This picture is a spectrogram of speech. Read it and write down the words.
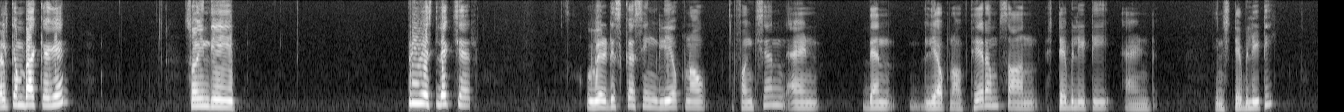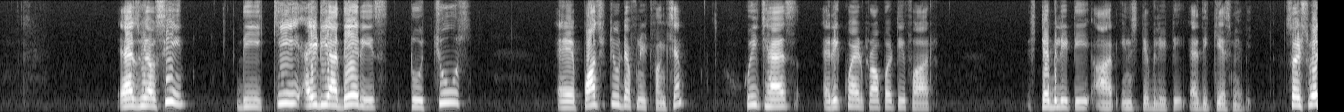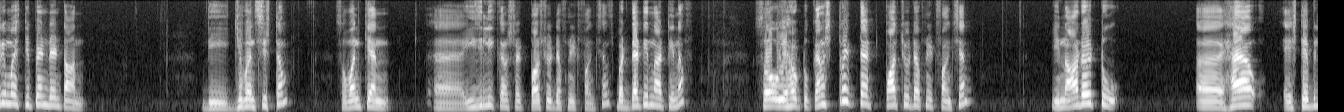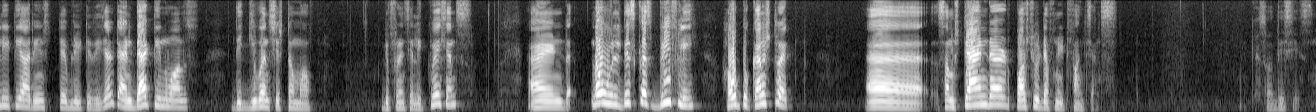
Welcome back again. So, in the previous lecture we were discussing Lyapunov function and then Lyapunov theorems on stability and instability. As we have seen the key idea there is to choose a positive definite function which has a required property for stability or instability as the case may be. So, it is very much dependent on the given system. So, one can uh, easily construct positive definite functions, but that is not enough. So, we have to construct that positive definite function in order to uh, have a stability or instability result and that involves the given system of differential equations. And now we will discuss briefly how to construct uh, some standard positive definite functions. Okay, so, this is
